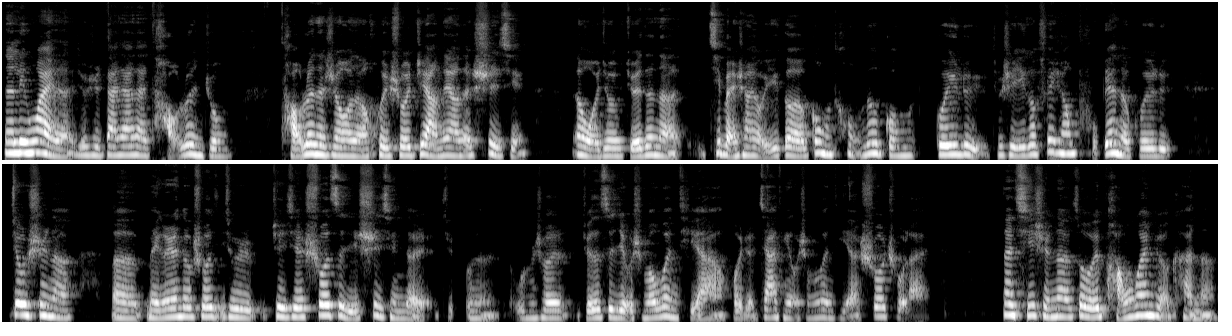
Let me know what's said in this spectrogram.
那另外呢，就是大家在讨论中讨论的时候呢，会说这样那样的事情，那我就觉得呢，基本上有一个共同的公规律，就是一个非常普遍的规律，就是呢。呃，每个人都说，就是这些说自己事情的，就嗯，我们说觉得自己有什么问题啊，或者家庭有什么问题啊，说出来。那其实呢，作为旁观者看呢，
